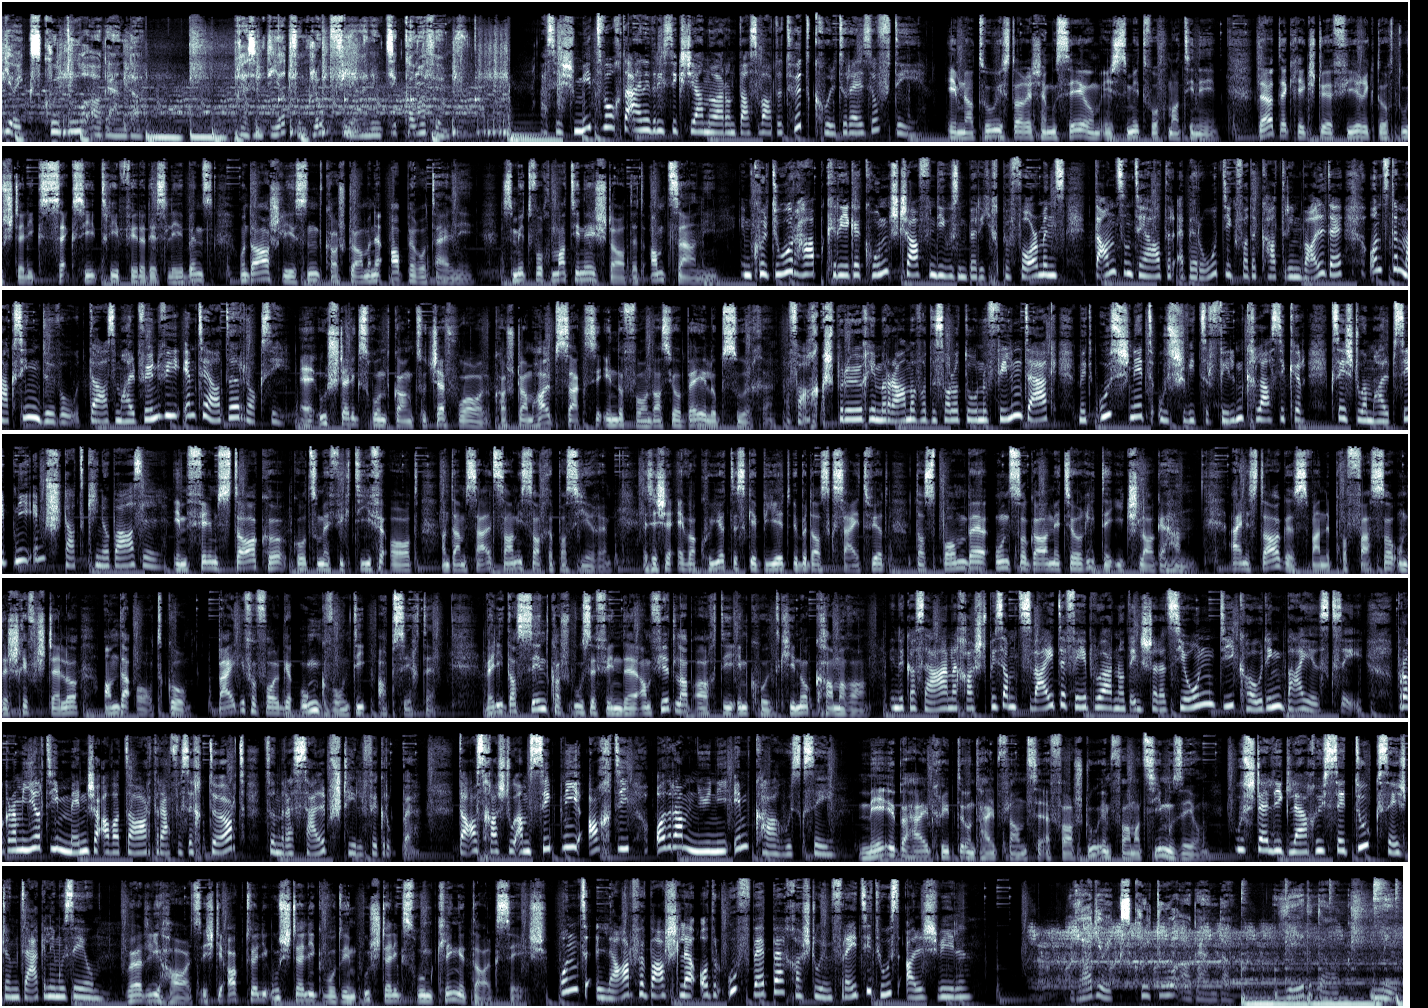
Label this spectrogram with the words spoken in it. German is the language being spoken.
Radio X Kulturagenda. Präsentiert vom Club 94,5. Es ist Mittwoch, der 31. Januar und das wartet heute kulturell auf dich. Im Naturhistorischen Museum ist es Mittwochmatinee. Dort kriegst du eine Führung durch die Ausstellung Sexy Triebfeder des Lebens und anschließend kannst du an einem Apero teilnehmen. Das Mittwochmatinee startet am 10. Im Kulturhub kriegen Kunstschaffende aus dem Bereich Performance, Tanz und Theater eine Beratung von der Katrin Walde und der Maxine Deveau. Das um halb fünf im Theater Roxy. Ein Ausstellungsrundgang zu Jeff Wall kannst du am halb sechs in der Fondation Baylor besuchen. Ein Fachgespräch im Rahmen der Solothurner Filmtag mit Ausschnitt aus Schweizer Filmklassiker siehst du am halb siebten im Stadtkino Basel. Im Film Stalker geht es um einen fiktiven Ort, an dem seltsame Sachen passieren. Es ist ein evakuiertes Gebiet, über das gesagt wird, dass Bomben und sogar Meteoriten eingeschlagen haben. Eines Tages werden ein Professor und ein Schriftsteller an den Ort gehen. Beide verfolgen ungewohnte Absichten. Welche das sind, kannst du herausfinden am Viertel ab 8 im Kultkino Kamera. In der Kaserne kannst du bis am 2. Februar noch die Installation Decoding Bias sehen. Programmierte Menschen-Avatar treffen sich dort zu einer Selbsthilfegruppe. Das kannst du am 7., 8. oder am 9. im K-Haus sehen. Mehr über Heilkräuter und Heilpflanzen erfährst du im Pharmaziemuseum. Ausstellung La Rue Setou siehst du im Dägeli Museum. Worldly Hearts ist die aktuelle Ausstellung, die du im Ausstellungsraum Klingenthal siehst. Und Larven basteln oder aufweben kannst du im Freizeithaus Allschwil. Radio X Kulturagenda. Jeden Tag mehr.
